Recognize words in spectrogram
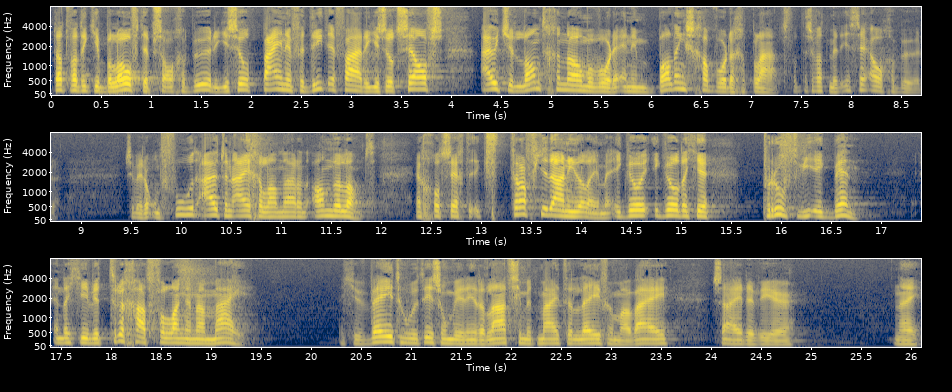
Dat wat ik je beloofd heb zal gebeuren. Je zult pijn en verdriet ervaren. Je zult zelfs uit je land genomen worden en in ballingschap worden geplaatst. Dat is wat met Israël gebeurde. Ze werden ontvoerd uit hun eigen land naar een ander land. En God zegt, ik straf je daar niet alleen mee. Ik wil, ik wil dat je proeft wie ik ben. En dat je weer terug gaat verlangen naar mij. Dat je weet hoe het is om weer in relatie met mij te leven. Maar wij zeiden weer nee.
